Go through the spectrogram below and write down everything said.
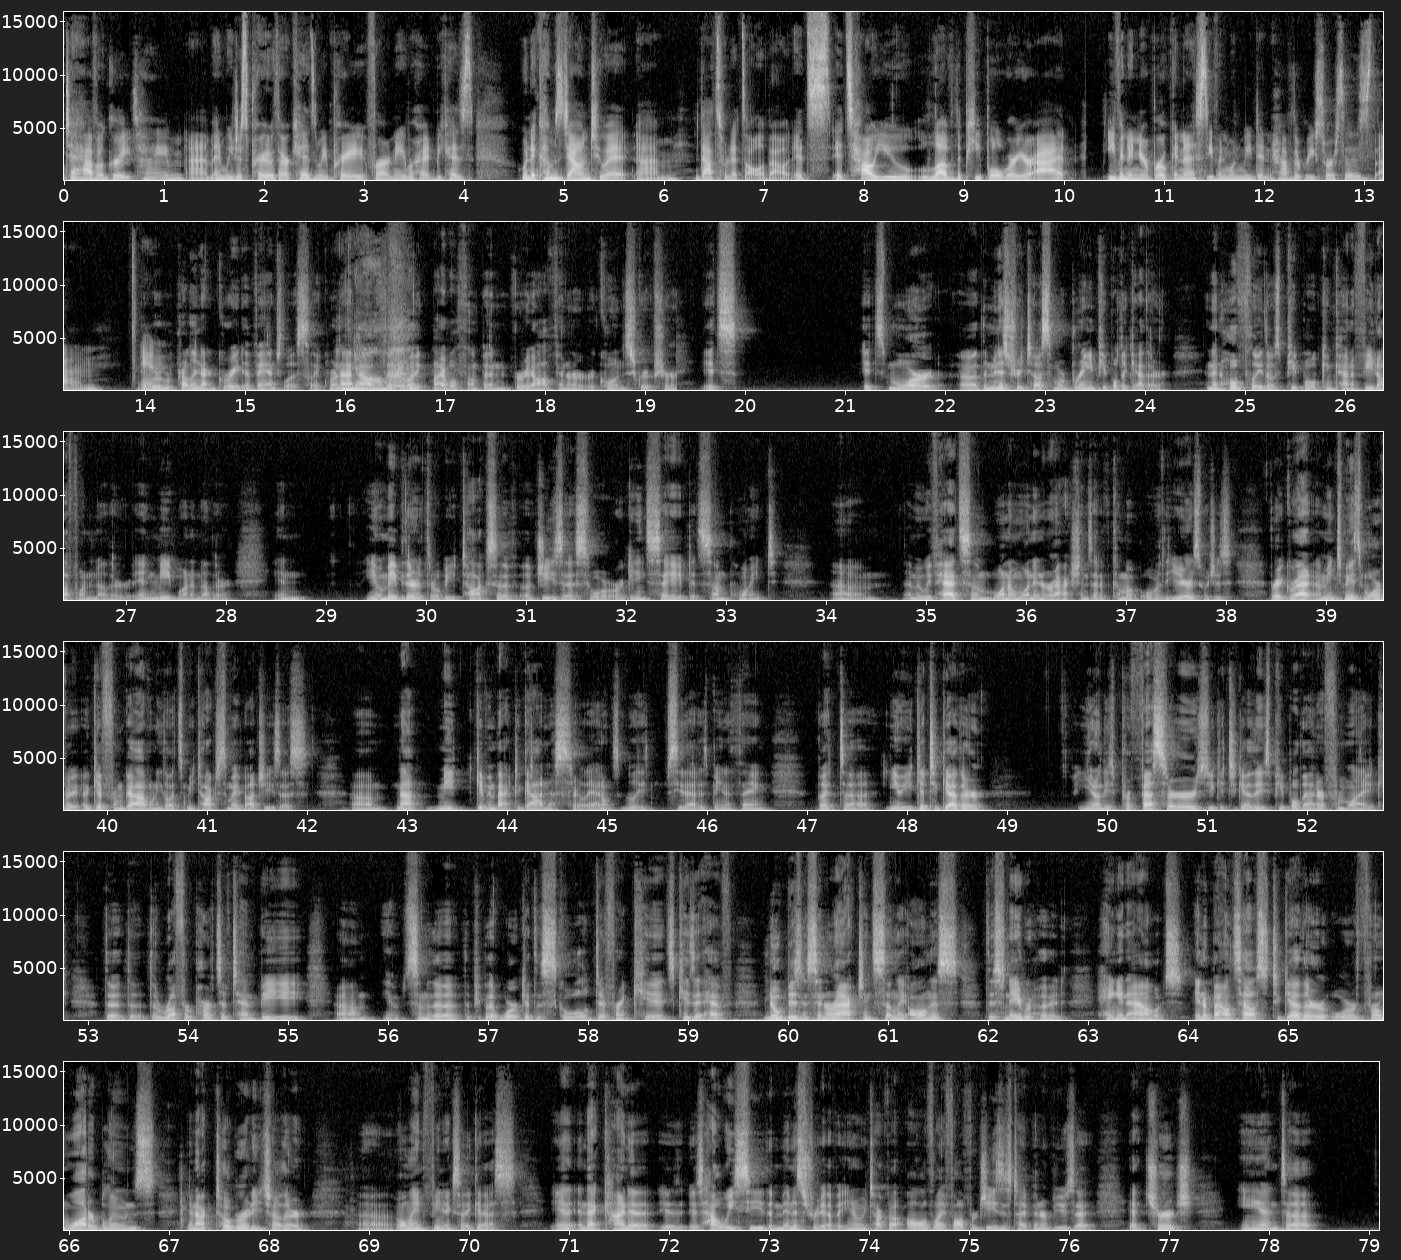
to have a great time. Um, and we just pray with our kids and we pray for our neighborhood because when it comes down to it um, that's what it's all about. It's it's how you love the people where you're at even in your brokenness, even when we didn't have the resources. Um, and we're, we're, probably not great evangelists. Like we're not no. out there like Bible thumping very often or, or, quoting scripture. It's it's more uh, the ministry to us more bringing people together, and then hopefully those people can kind of feed off one another and meet one another, and you know maybe there there'll be talks of, of Jesus or, or getting saved at some point. Um, I mean, we've had some one-on-one interactions that have come up over the years, which is very grat. I mean, to me, it's more of a, a gift from God when He lets me talk to somebody about Jesus, um, not me giving back to God necessarily. I don't really see that as being a thing, but uh, you know, you get together, you know, these professors, you get together these people that are from like the, the, the rougher parts of Tempe, um, you know, some of the, the people that work at the school, different kids, kids that have no business interacting suddenly all in this, this neighborhood hanging out in a bounce house together or throwing water balloons in October at each other, uh, only in Phoenix, I guess. And, and that kind of is, is how we see the ministry of it. You know, we talk about all of life, all for Jesus type interviews at, at church. And uh,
